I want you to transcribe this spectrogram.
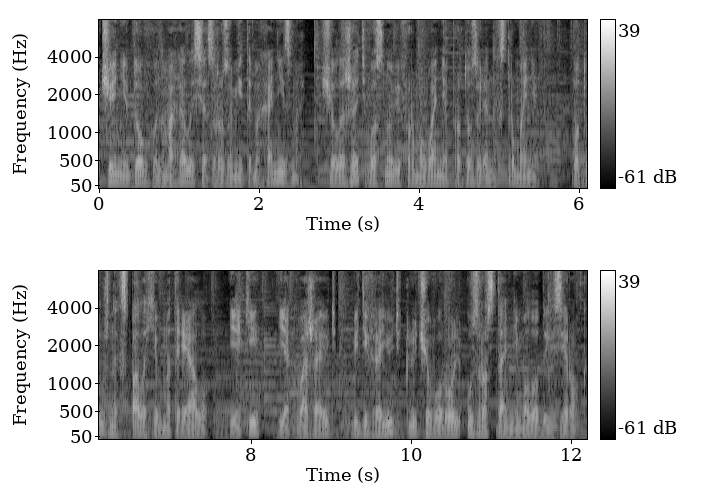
Вчені довго намагалися зрозуміти механізми, що лежать в основі формування протозоряних струменів, потужних спалахів матеріалу, які, як вважають, відіграють ключову роль у зростанні молодих зірок.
